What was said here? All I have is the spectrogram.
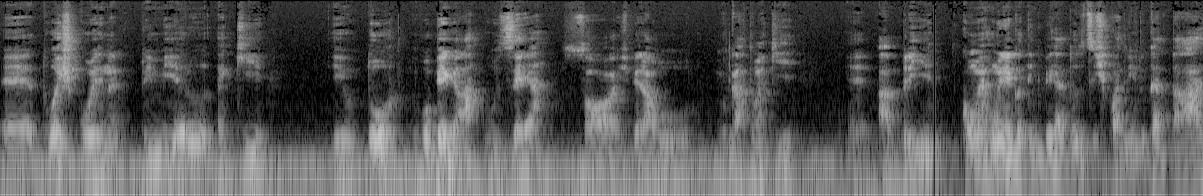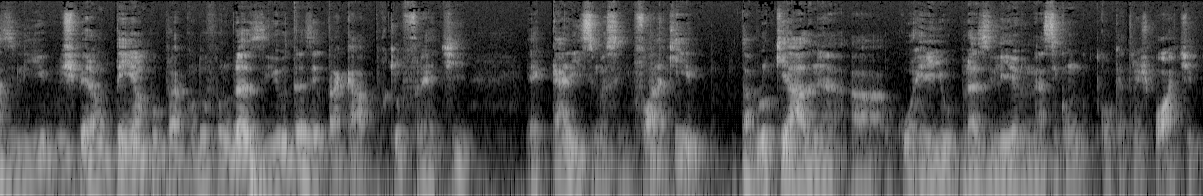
É, duas coisas, né? Primeiro é que eu tô, eu vou pegar o Zé, só esperar o meu cartão aqui é, abrir. Como é ruim, né? Que eu tenho que pegar todos esses quadrinhos do Catarse, livros, esperar um tempo para quando eu for no Brasil trazer para cá, porque o frete é caríssimo, assim. Fora que tá bloqueado, né? A, o correio brasileiro, né? Assim como qualquer transporte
